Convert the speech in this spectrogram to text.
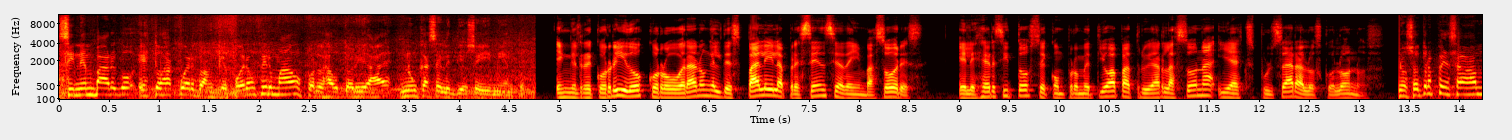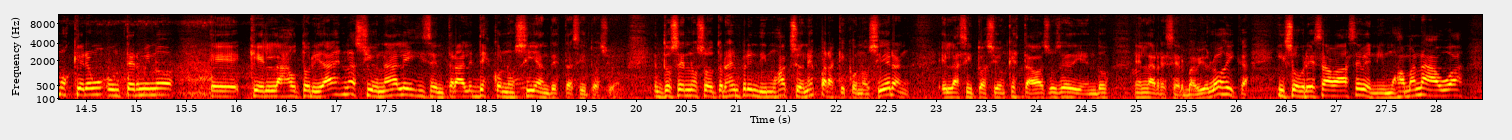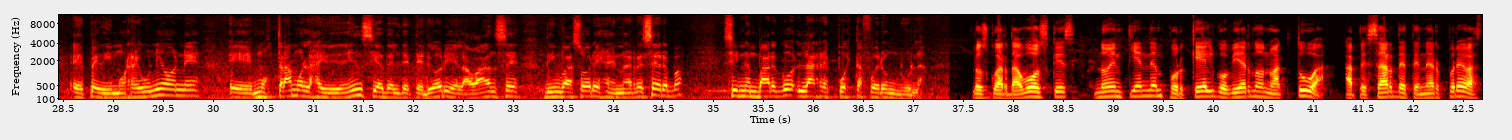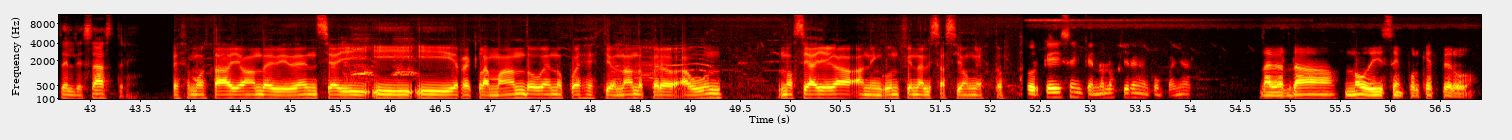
Sin embargo, estos acuerdos, aunque fueron firmados por las autoridades, nunca se les dio seguimiento. En el recorrido corroboraron el despale y la presencia de invasores. El ejército se comprometió a patrullar la zona y a expulsar a los colonos. Nosotros pensábamos que era un, término eh, que las autoridades nacionales y centrales desconocían de esta situación. Entonces nosotros emprendimos acciones para que conocieran eh, la situación que estaba sucediendo en la reserva biológica. Y sobre esa base venimos a Managua, eh, pedimos reuniones, mostramos las evidencias del deterioro y el avance de invasores en la reserva. Sin embargo, las respuestas fueron nulas. Los guardabosques no entienden por qué el gobierno no actúa, a pesar de tener pruebas del desastre. Hemos estado llevando evidencia y, reclamando, bueno, pues gestionando, pero aún no se ha llegado a ninguna finalización esto. ¿Por qué dicen que no los quieren acompañar? La verdad no dicen por qué, pero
